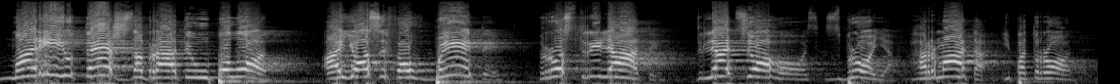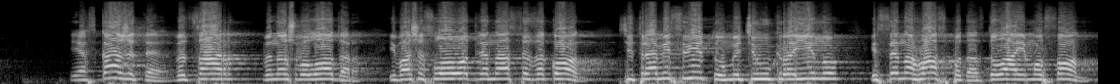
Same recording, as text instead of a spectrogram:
Марію теж забрати у полон, а Йосифа вбити, розстріляти. Для цього ось зброя, гармата і патрон. Як скажете, ви цар, ви наш володар, і ваше слово для нас це закон. Всі тремі світу ми цю Україну і сина Господа здолаємо сон.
